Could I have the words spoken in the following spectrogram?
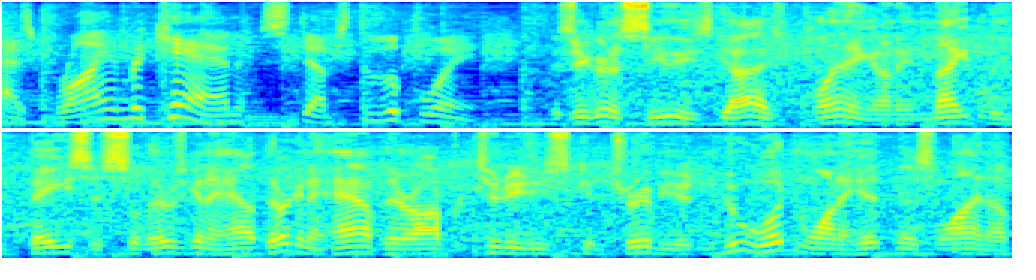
as Brian McCann steps to the plate. Is you're going to see these guys playing on a nightly basis, so there's going to have they're going to have their opportunities to contribute. And who wouldn't want to hit in this lineup?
